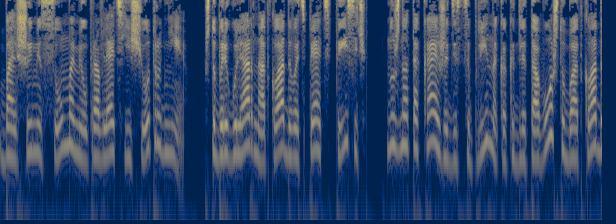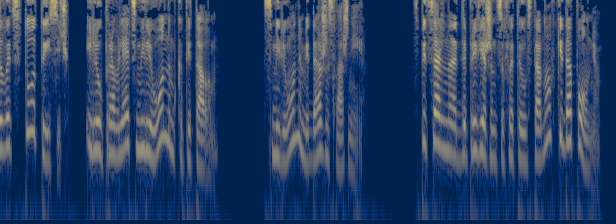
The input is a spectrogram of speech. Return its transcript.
Большими суммами управлять еще труднее. Чтобы регулярно откладывать 5 тысяч, нужна такая же дисциплина, как и для того, чтобы откладывать 100 тысяч или управлять миллионным капиталом. С миллионами даже сложнее. Специально для приверженцев этой установки дополню.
